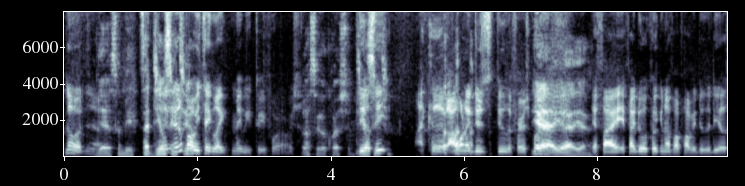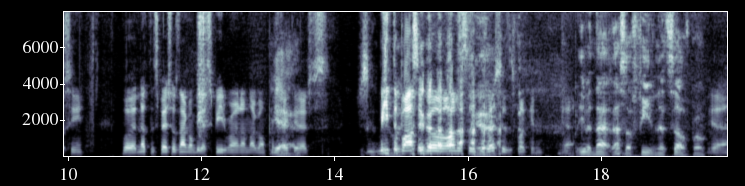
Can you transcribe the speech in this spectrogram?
No, Yeah, yeah. it's gonna be. Is that It, DLC it'll too? probably take like maybe three, four hours. That's a good question. DLC, I could. I want to just do the first part. yeah, yeah, yeah. If I if I do it quick enough, I'll probably do the DLC. But nothing special. It's not gonna be a speed run. I'm not gonna perfect Yeah. it. I just Just beat the it. boss and go. Honestly, because Yeah. that shit's fucking yeah, But even that, that's a feat in itself, bro. yeah.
